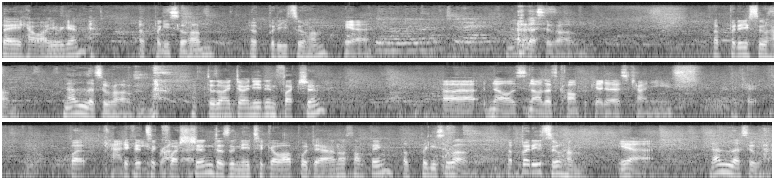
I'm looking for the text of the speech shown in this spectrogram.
Say how are you again? Uppity suham? Uppity suham. Yeah. today. Nalla suham. Uppity suham. Nalla suham. Does I do I need inflection? Uh, no, it's not as complicated as Chinese. Okay. But Cantonese, if it's a rather. question, does it need to go up or down or something? Uppity suham. Uppity suham. Yeah. Nalla suham.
